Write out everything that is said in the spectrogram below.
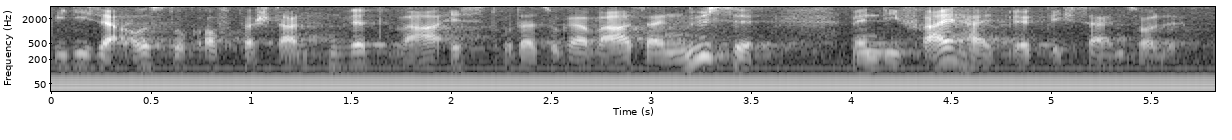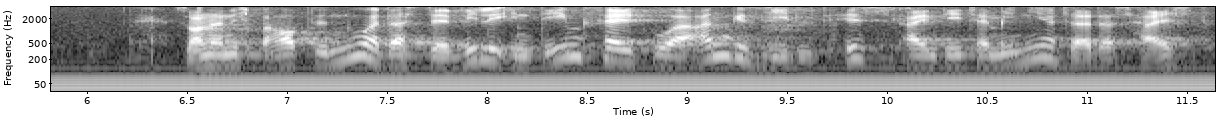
wie dieser Ausdruck oft verstanden wird, wahr ist oder sogar wahr sein müsse, wenn die Freiheit wirklich sein solle. Sondern ich behaupte nur, dass der Wille in dem Feld, wo er angesiedelt ist, ein determinierter, das heißt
